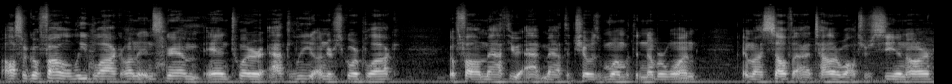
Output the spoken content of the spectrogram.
Also, go follow Lead Block on Instagram and Twitter at Lee underscore Block. Go follow Matthew at Matt the Chosen One with the number one, and myself at Tyler Walters CNR.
